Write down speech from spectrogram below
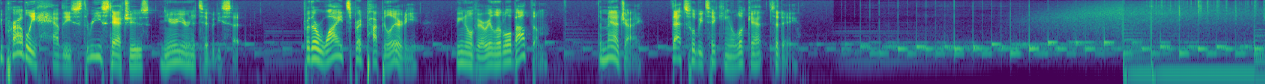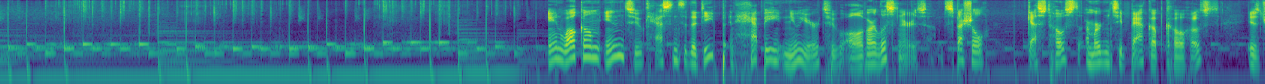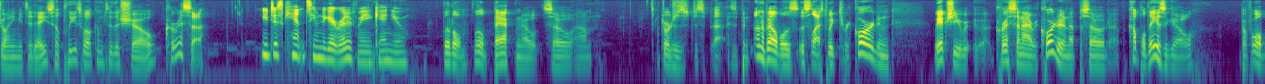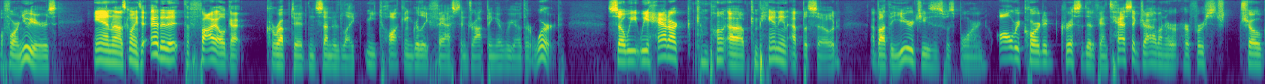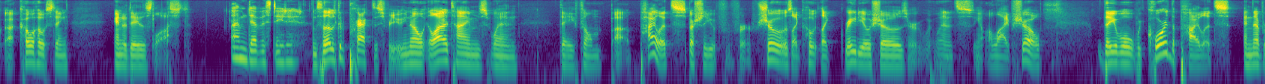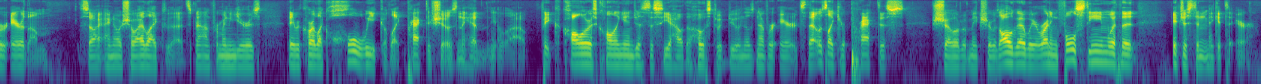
you probably have these three statues near your nativity set. For their widespread popularity, we know very little about them. The Magi. That's what we'll be taking a look at today. And welcome into Cast into the Deep and Happy New Year to all of our listeners. Special guest host, emergency backup co host, is joining me today. So please welcome to the show, Carissa. You just can't seem to get rid of me, can you? Little little back note. So um, George has just uh, has been unavailable this, this last week to record, and we actually, uh, Chris and I recorded an episode a couple days ago, before well, before New Year's, and when I was going to edit it, the file got corrupted and sounded like me talking really fast and dropping every other word. So we we had our compo- uh, companion episode about the year Jesus was born, all recorded. Carissa did a fantastic job on her her first show uh, co-hosting, and a day is lost. I'm devastated. And so that was good practice for you. You know, a lot of times when they film uh, pilots, especially for, for shows like ho- like radio shows or when it's you know a live show, they will record the pilots and never air them. So I, I know a show I like uh, it's been on for many years. They record like a whole week of like practice shows, and they had you know uh, fake callers calling in just to see how the host would do, and those never aired. So that was like your practice show to make sure it was all good. We were running full steam with it. It just didn't make it to air.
